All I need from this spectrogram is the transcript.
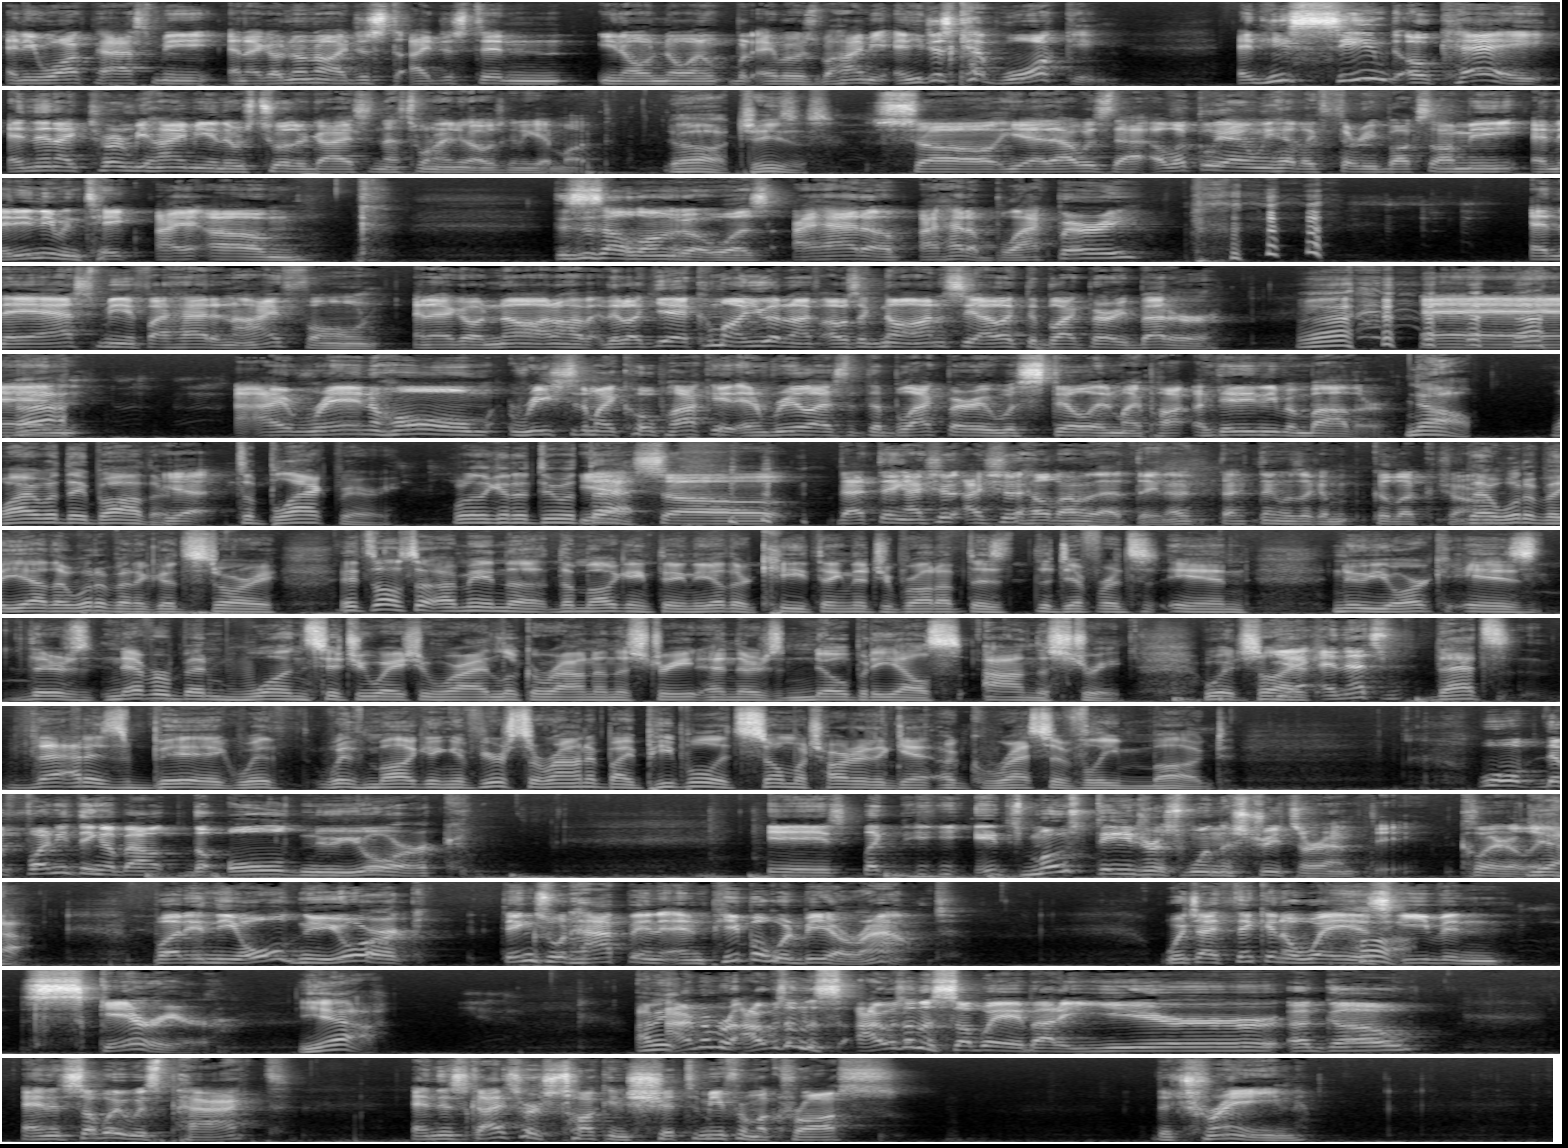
And he walked past me and i go no no i just i just didn't you know know what anybody was behind me. And he just kept walking. And he seemed okay. And then i turned behind me and there was two other guys and that's when i knew i was going to get mugged. Oh jesus. So yeah that was that. Luckily i only had like 30 bucks on me and they didn't even take i um this is how long ago it was i had a i had a blackberry and they asked me if I had an iPhone, and I go, no, I don't have it. They're like, yeah, come on, you got an iPhone. I was like, no, honestly, I like the BlackBerry better. and I ran home, reached into my coat pocket, and realized that the BlackBerry was still in my pocket. Like they didn't even bother. no why would they bother Yeah. it's a blackberry What are they gonna do with Yeah, that? Yeah, so that thing I should I should have held on to that thing. That, that thing was like a good luck charm. That would have been yeah, that would have been a good story. It's also I mean the the mugging thing, the other key thing that you brought up is the difference in New York is there's never been one situation where I look around on the street and there's nobody else on the street. Which like yeah, like and that's that's that is big with with mugging. If you're surrounded by people, it's so much harder to get aggressively mugged. Well, the funny thing about the old New York is like it's most dangerous when the streets are empty, clearly. Yeah. But in the old New York, things would happen and people would be around, which I think in a way is Huh. even scarier. Yeah. I mean I remember I was on the I was on the subway about a year ago, and the subway was packed, and this guy starts talking shit to me from across the train,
